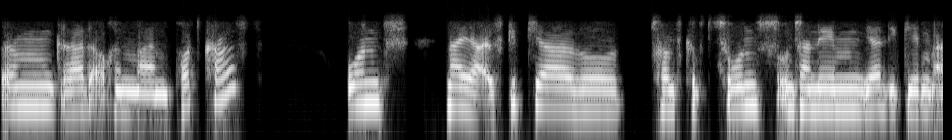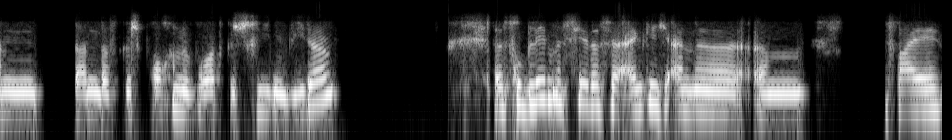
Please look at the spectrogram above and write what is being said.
ähm, gerade auch in meinem Podcast. Und naja, es gibt ja so Transkriptionsunternehmen, ja, die geben einem dann das gesprochene Wort geschrieben wieder. Das Problem ist hier, dass wir eigentlich eine ähm, zwei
